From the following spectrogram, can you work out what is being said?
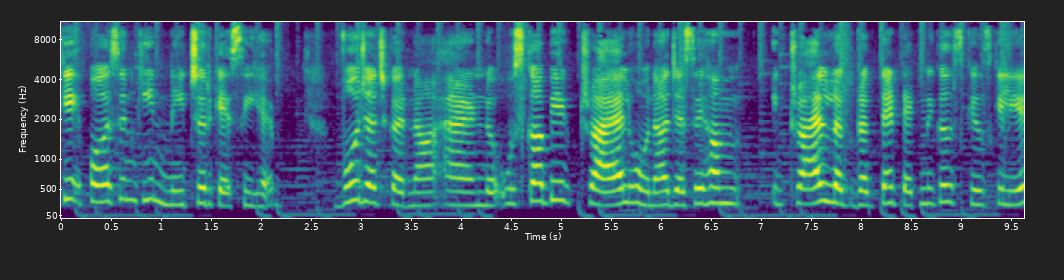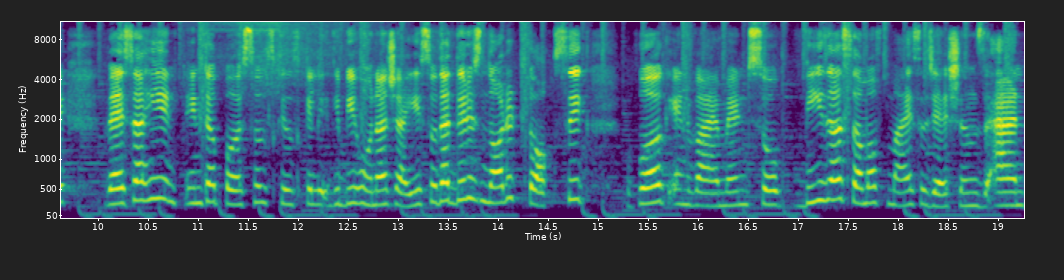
कि पर्सन की नेचर कैसी है। वो जज करना एंड उसका भी एक ट्रायल होना, जैसे हम एक ट्रायल रख, रखते हैं टेक्निकल स्किल्स के लिए, वैसा ही इंटरपर्सनल स्किल्स के लिए भी होना चाहिए। So that there is not a toxic work environment so these are some of my suggestions and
